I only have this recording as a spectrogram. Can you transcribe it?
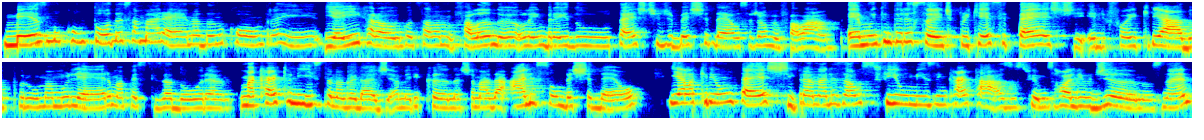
mesmo com toda essa maré nadando contra aí. E aí, Carol, enquanto estava falando, eu lembrei do teste de Bechdel. Você já ouviu falar? É muito interessante porque esse teste ele foi criado por uma mulher, uma pesquisadora, uma cartunista, na verdade, americana, chamada Alison Bechdel. E ela criou um teste para analisar os filmes em cartaz, os filmes hollywoodianos, né?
